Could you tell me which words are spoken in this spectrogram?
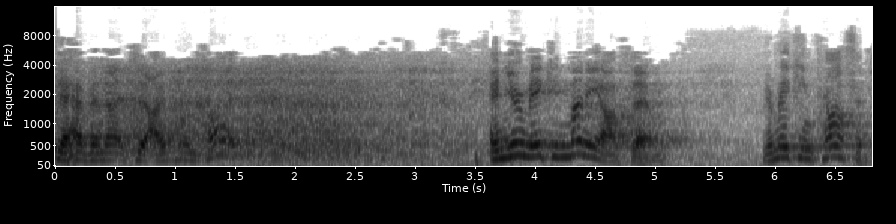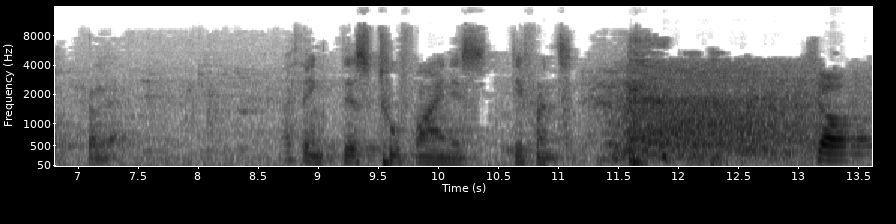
to have an to iPhone 5. And you're making money off them. You're making profit from that. I think this two fine is different. So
